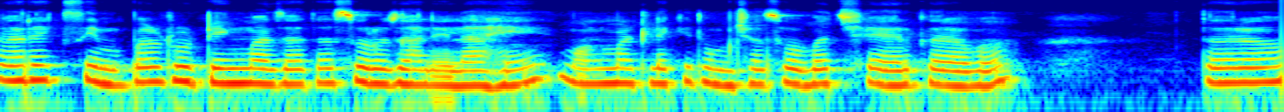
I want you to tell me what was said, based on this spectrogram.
तर एक सिंपल रुटीन माझं आता सुरू झालेलं आहे. म्हणून म्हटलं की तुमच्यासोबत शेअर करावं. तर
